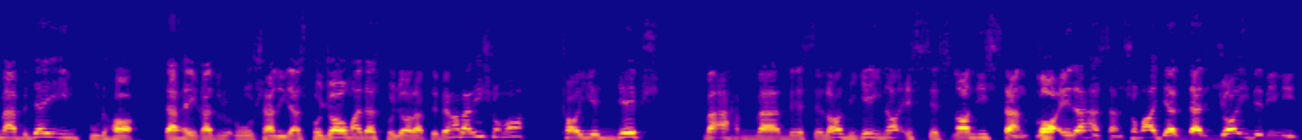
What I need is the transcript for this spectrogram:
مبدع این پول ها در حقیقت روشنی از کجا اومده از کجا رفته. بنابراین شما چای دپش و و به اصطلاح دیگه اینا استثنا نیستن قاعده هستن. شما اگر در جایی ببینید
